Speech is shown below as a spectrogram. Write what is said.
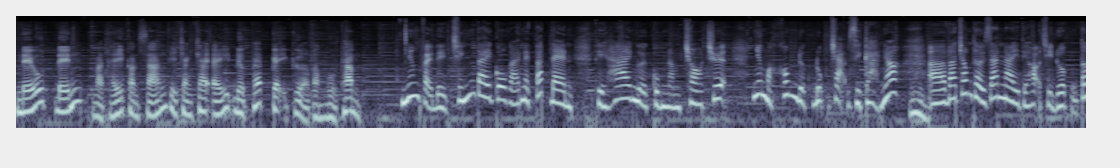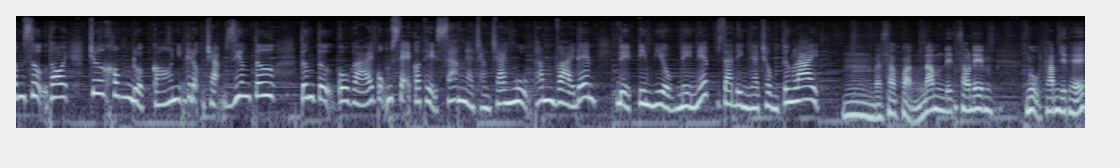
Nếu đến mà thấy còn sáng thì chàng trai ấy được phép cậy cửa và ngủ thăm nhưng phải để chính tay cô gái này tắt đèn thì hai người cùng nằm trò chuyện nhưng mà không được đụng chạm gì cả nhá. À, và trong thời gian này thì họ chỉ được tâm sự thôi chứ không được có những cái động chạm riêng tư. Tương tự cô gái cũng sẽ có thể sang nhà chàng trai ngủ thăm vài đêm để tìm hiểu nề nếp gia đình nhà chồng tương lai. Ừm, và sau khoảng 5 đến 6 đêm ngủ thăm như thế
